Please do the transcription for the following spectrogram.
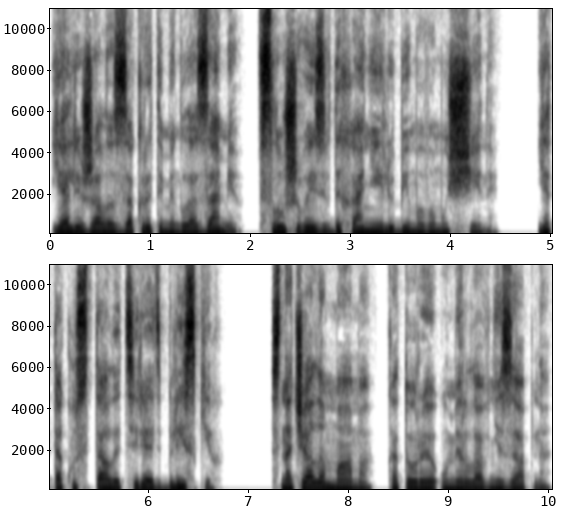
я лежала с закрытыми глазами, вслушиваясь в дыхание любимого мужчины. Я так устала терять близких. Сначала мама, которая умерла внезапно,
